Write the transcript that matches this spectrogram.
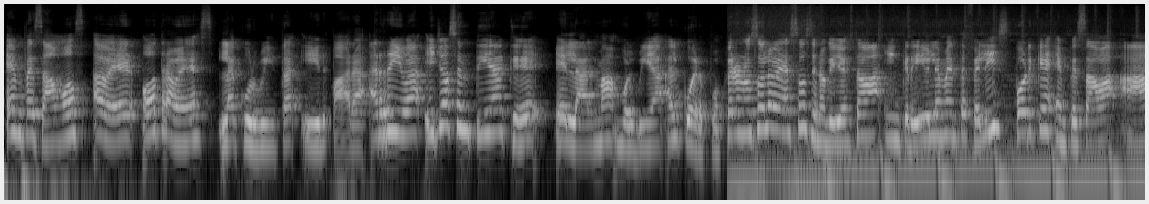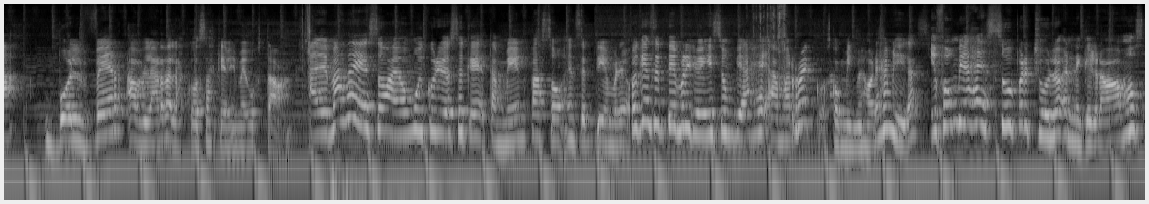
empezamos a ver otra vez la curvita ir para arriba y yo sentía que el alma volvía al cuerpo. Pero no solo eso, sino que yo estaba increíblemente feliz porque empezaba a volver a hablar de las cosas que a mí me gustaban. Además de eso, algo muy curioso que también pasó en septiembre, porque en septiembre yo hice un viaje a Marruecos con mis mejores amigas y fue un viaje súper chulo en el que grabamos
